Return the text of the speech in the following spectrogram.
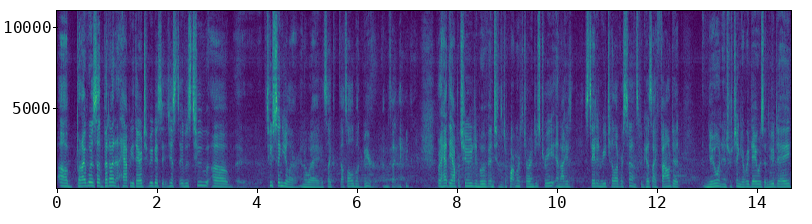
Uh, but I was a bit unhappy there too because it just it was too uh, too singular in a way. It's like that's all about beer. I like, but I had the opportunity to move into the department store industry, and I stayed in retail ever since because I found it new and interesting. Every day was a new day.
